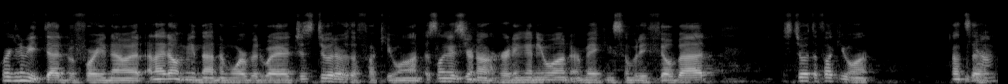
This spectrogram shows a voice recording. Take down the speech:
we're gonna be dead before you know it. And I don't mean that in a morbid way. Just do whatever the fuck you want. As long as you're not hurting anyone or making somebody feel bad, just do what the fuck you want. That's Yeah. it.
